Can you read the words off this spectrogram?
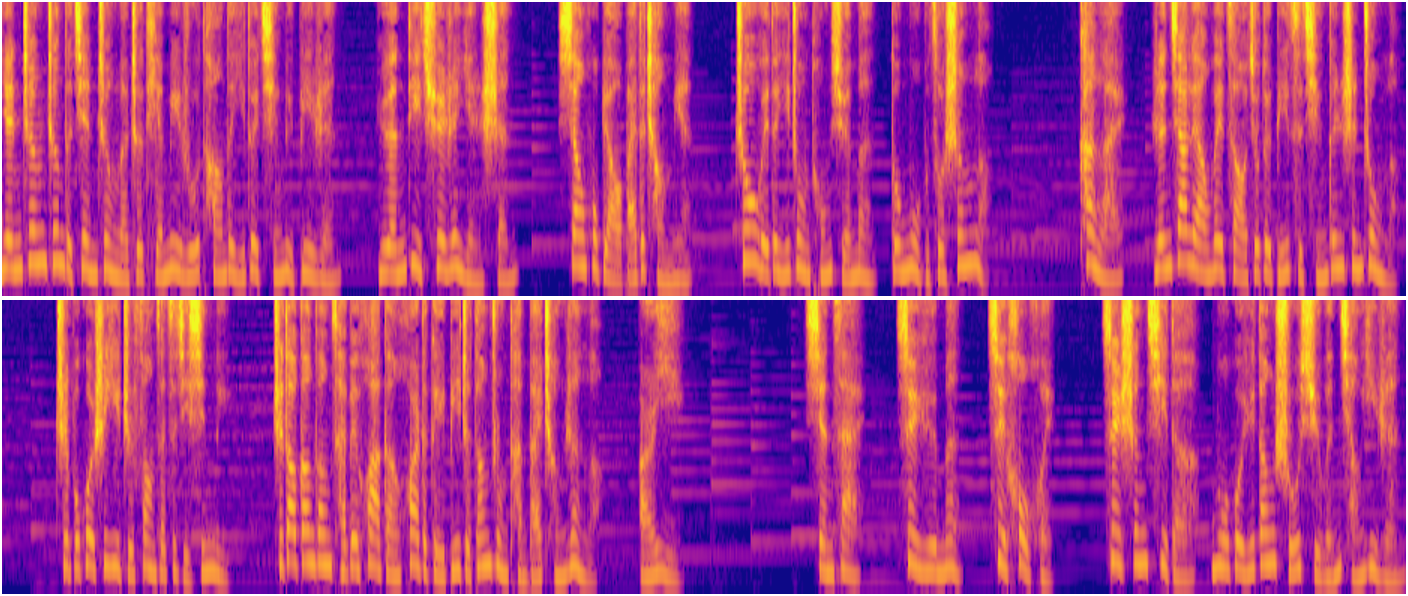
眼睁睁的见证了这甜蜜如糖的一对情侣璧人原地确认眼神、相互表白的场面，周围的一众同学们都默不作声了。看来人家两位早就对彼此情根深重了，只不过是一直放在自己心里，直到刚刚才被话赶话的给逼着当众坦白承认了而已。现在最郁闷、最后悔、最生气的，莫过于当属许文强一人。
